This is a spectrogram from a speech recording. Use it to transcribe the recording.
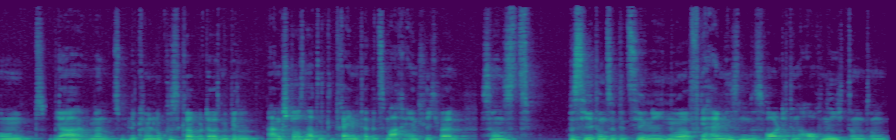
Und ja, ich meine, zum Glück haben wir Lukas gehabt, weil der was mich ein bisschen angestoßen hat und gedrängt hat, jetzt mach endlich, weil sonst basiert unsere Beziehung nicht nur auf Geheimnissen, das wollte ich dann auch nicht. Und, und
